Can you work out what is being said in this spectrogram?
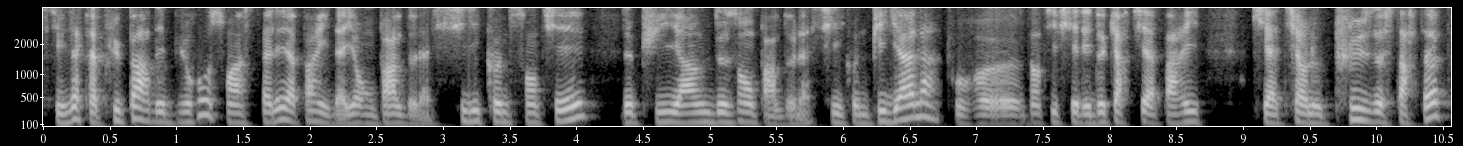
Ce qui veut dire que la plupart des bureaux sont installés à Paris. D'ailleurs, on parle de la Silicon Sentier, depuis un ou deux ans, on parle de la Silicon Pigalle pour euh, identifier les deux quartiers à Paris qui attirent le plus de startups.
